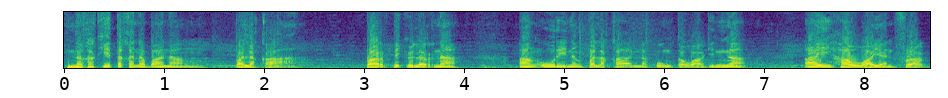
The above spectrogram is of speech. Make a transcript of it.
Nakakita ka na ba ng palaka? Partikular na, ang uri ng palaka na kung tawagin nga ay Hawaiian frog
